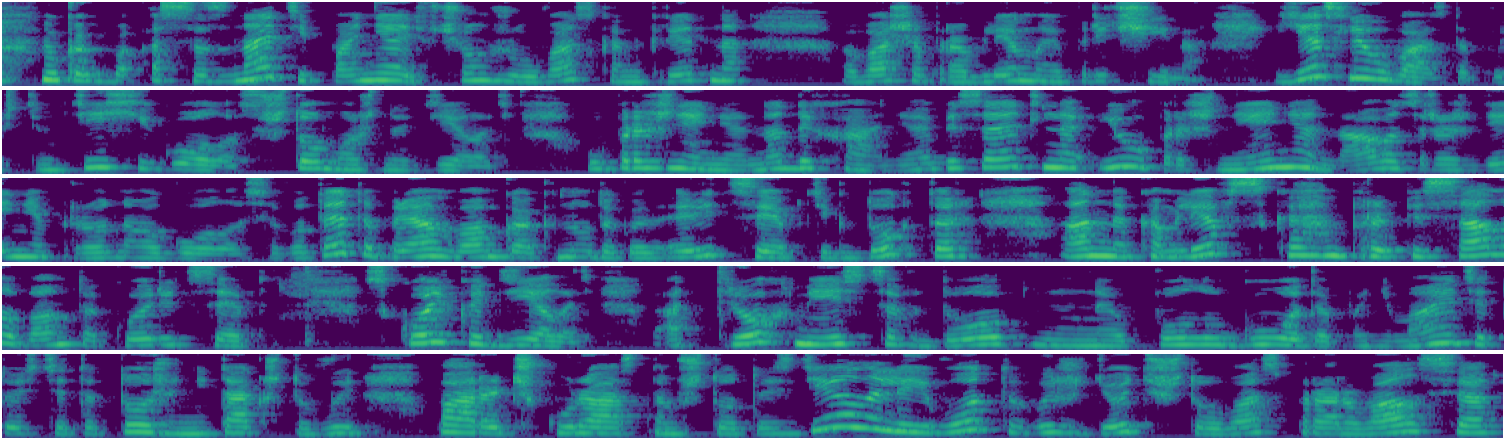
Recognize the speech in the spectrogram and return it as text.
ну, как бы осознать и понять, в чем же у вас конкретно ваша проблема и причина. Если у вас, допустим, тихий голос, что можно делать? Упражнения на дыхание обязательно и упражнения на возрождение природного голоса. Вот это прям вам как, ну, такой рецептик. Доктор Анна Камлевская прописала вам такой рецепт. Сколько делать? От трех месяцев до полугода, понимаете? То есть это тоже не так, что вы парочку раз там что-то сделали, и вот вы ждете, что у вас прорвался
